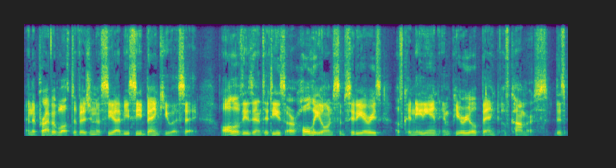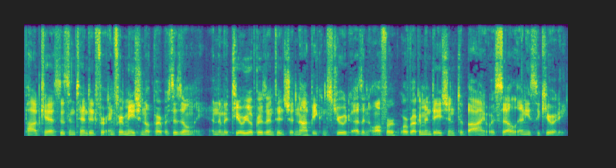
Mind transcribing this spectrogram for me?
and the private wealth division of CIBC Bank USA. All of these entities are wholly owned subsidiaries of Canadian Imperial Bank of Commerce. This podcast is intended for informational purposes only, and the material presented should not be construed as an offer or recommendation to buy or sell any security.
